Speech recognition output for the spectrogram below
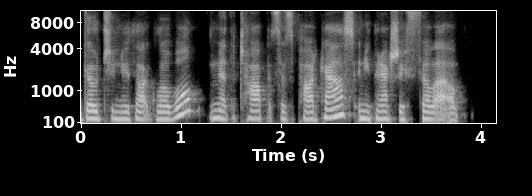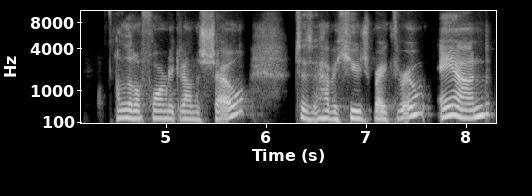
go to New Thought Global, and at the top it says podcast, and you can actually fill out a little form to get on the show to have a huge breakthrough. And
